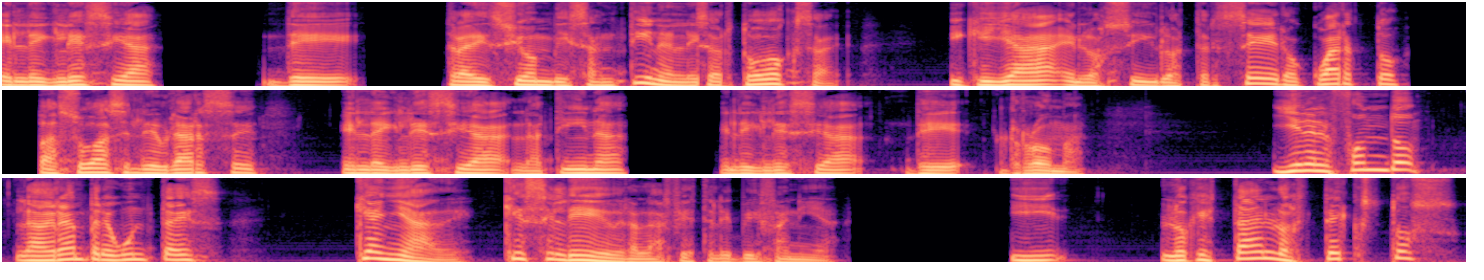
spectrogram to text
en la iglesia de tradición bizantina, en la iglesia ortodoxa, y que ya en los siglos III, IV pasó a celebrarse en la iglesia latina, en la iglesia de Roma. Y en el fondo, la gran pregunta es, ¿Qué añade? ¿Qué celebra la fiesta de la Epifanía? Y lo que está en los textos,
